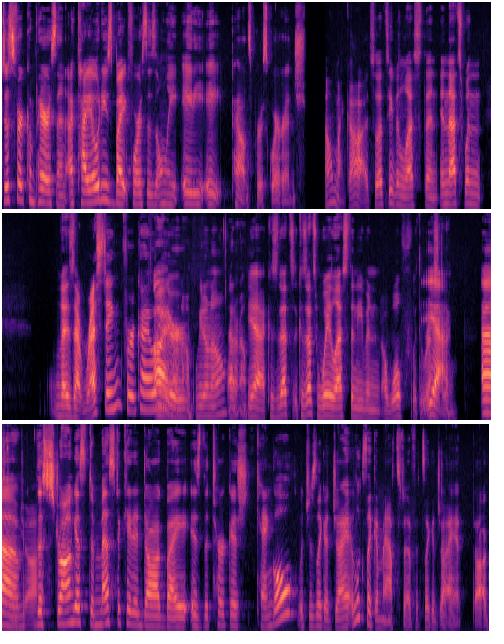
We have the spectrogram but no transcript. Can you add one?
just for comparison, a coyote's bite force is only 88 pounds per square inch. oh my God. So that's even less than, and that's when. Is that resting for a coyote, I don't or know. we don't know? I don't know. Yeah, because that's because that's way less than even a wolf with resting. Yeah. Um, the strongest domesticated dog bite is the Turkish Kangal, which is like a giant. It looks like a mastiff. It's like a giant dog.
